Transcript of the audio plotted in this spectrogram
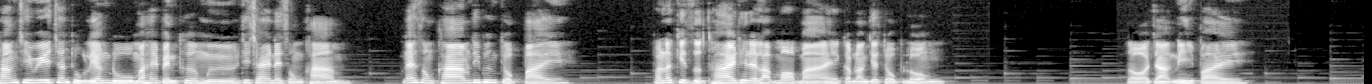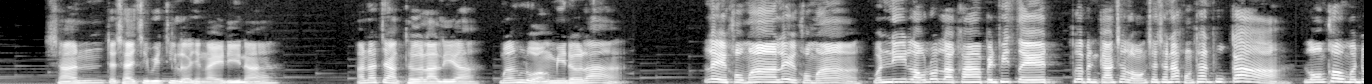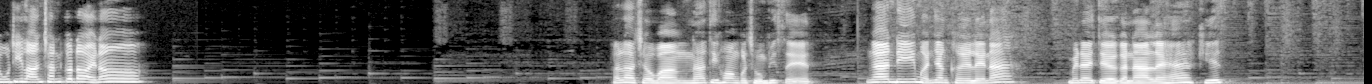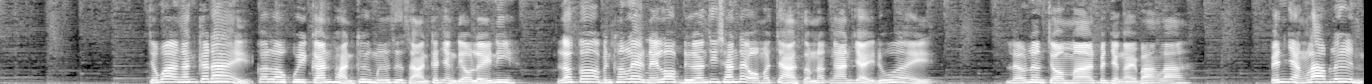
ทั้งชีวิตฉันถูกเลี้ยงดูมาให้เป็นเครื่องมือที่ใช้ในสงคราม ในสงครามที่เพิ่งจบไป ภารกิจสุดท้ายที่ได้รับมอบหมายกำลังจะจบลง ต่อจากนี้ไป ฉันจะใช้ชีวิตที่เหลือยังไงดีนะ อาณาจักรเทอราเลีย เมืองหลวงมีเดอร่า เล่เข้ามาเล่เข้ามา วันนี้เราลดราคาเป็นพิเศษ เพื่อเป็นการฉลองชัยชนะของท่านผู้กล้า ลองเข้ามาดูที่ร้านฉันก็ได้นะ พระราชวังณที่ห้องประชุมพิเศษ งานดีเหมือนยังเคยเลยนะ ไม่ได้เจอกันนานเลยฮะคิส จะว่างั้นก็ได้ ก็เราคุยกันผ่านเครื่องมือสื่อสารกันอย่างเดียวเลยนี่ แล้วก็เป็นครั้งแรกในรอบเดือนที่ฉันได้ออกมาจากสำนักงานใหญ่ด้วย แล้วเรื่องจอมมารเป็นยังไงบ้างล่ะ เป็นอย่างราบลื่น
